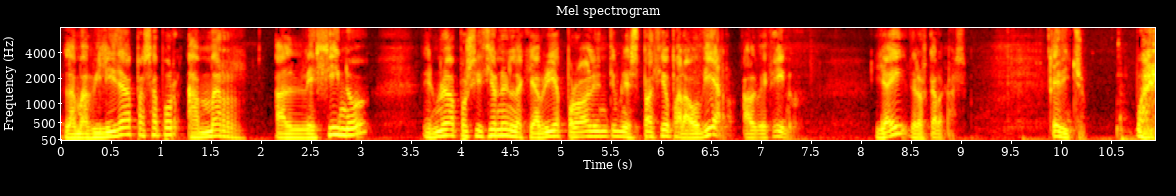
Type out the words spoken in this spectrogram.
La amabilidad pasa por amar al vecino en una posición en la que habría probablemente un espacio para odiar al vecino. Y ahí te los cargas. He dicho. Bueno,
